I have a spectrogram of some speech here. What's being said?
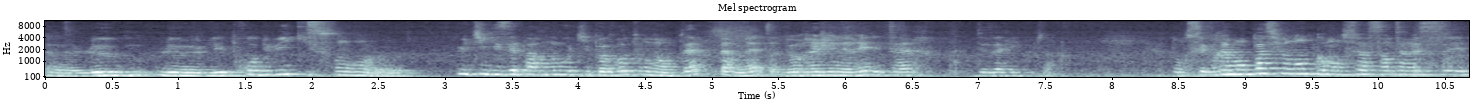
euh, les produits qui sont euh, utilisés par nous et qui peuvent retourner en terre permettent de régénérer les terres des agriculteurs. Donc c'est vraiment passionnant de commencer à s'intéresser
